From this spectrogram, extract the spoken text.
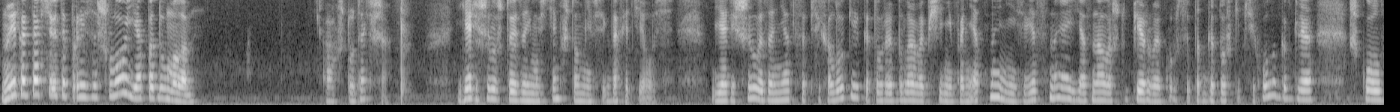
Ну и когда все это произошло, я подумала, а что дальше? Я решила, что я займусь тем, что мне всегда хотелось я решила заняться психологией, которая была вообще непонятная, неизвестная. Я знала, что первые курсы подготовки психологов для школ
